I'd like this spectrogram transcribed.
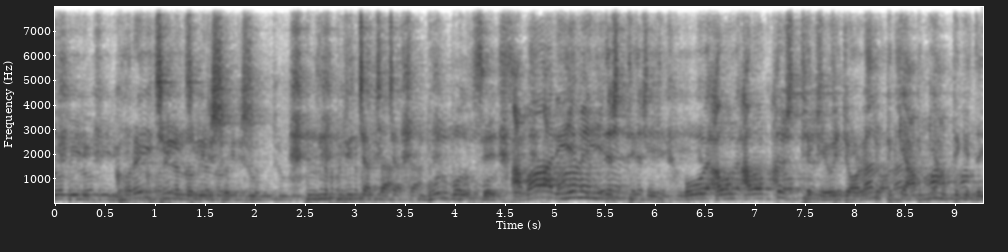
নবীর ঘরেই ছিল নবীর শত্রু। নবীর চাচা ভুল বলছে, আবার ইয়েমেন দেশ থেকে ও আরব দেশ থেকে ওই জর্ডান থেকে আম্মান থেকে যে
